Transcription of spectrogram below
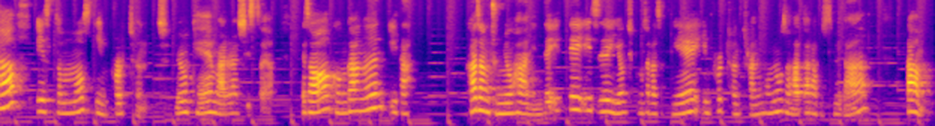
health is the most important 이렇게 말을 할 수 있어요. 그래서 건강은 이다. 가장 중요한인데 이때 is 이형식 동사라서 뒤에 important라는 형용사가 따라 붙습니다. 다음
